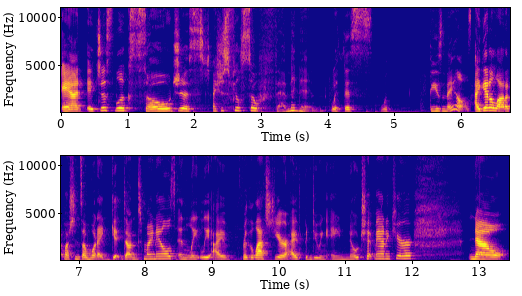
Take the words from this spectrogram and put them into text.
And it just looks so just, I just feel so feminine with this, with these nails. I get a lot of questions on what I get done to my nails. And lately I've, for the last year, I've been doing a no chip manicure now,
